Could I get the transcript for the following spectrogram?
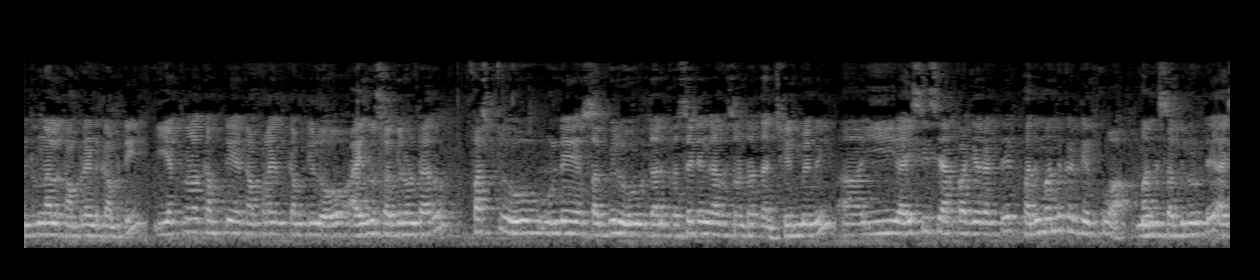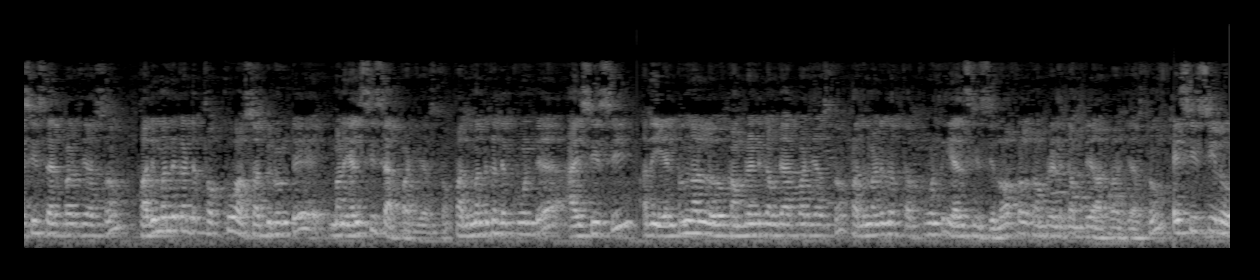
ఇంటర్నల్ కంప్లైంట్ కమిటీ ఈ ఇంటర్నల్ కమిటీ కంప్లైంట్ కమిటీలో ఐదుగురు సభ్యులు ఉంటారు. ఫస్ట్ ఉండే సభ్యులు దాని ప్రెసిడెంట్ ఆఫీసర్ ఉంటారు దాని చైర్మన్ని ఈ ఐసీసీ ఏర్పాటు చేయాలంటే పది మంది కంటే ఎక్కువ మంది సభ్యులు ఉంటే ఐసీసీ ఏర్పాటు చేస్తాం. పది మంది కంటే తక్కువ సభ్యులు ఉంటే మన ఎల్సీసీ ఏర్పాటు చేస్తాం. పది మంది కంటే ఎక్కువ ఉంటే ఐసీసీ అది ఇంటర్నల్ కంప్లైంట్ కమిటీ ఏర్పాటు చేస్తాం. పది మంది తక్కువ ఉంటే ఎల్సీసీ లోకల్ కంప్లైంట్ కమిటీ ఏర్పాటు చేస్తాం. ఐసీసీలో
